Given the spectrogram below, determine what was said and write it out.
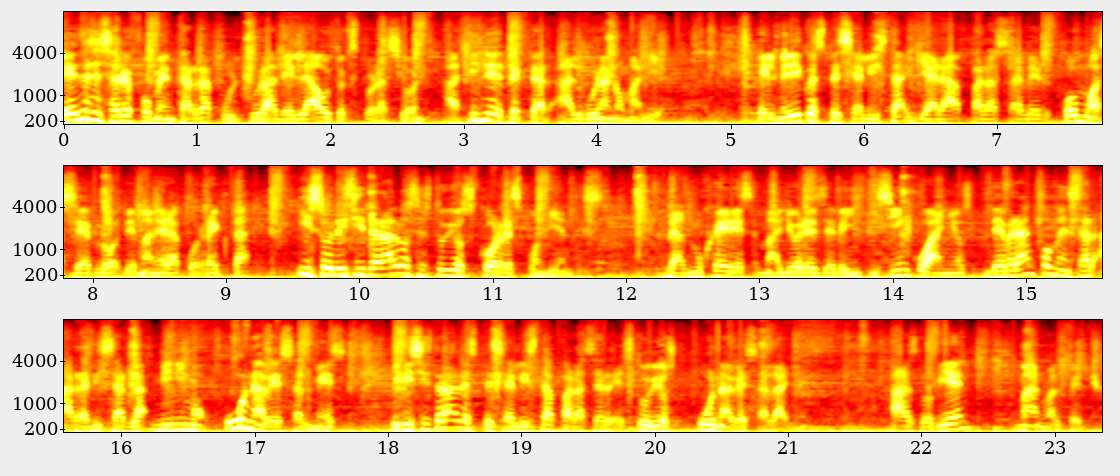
Es necesario fomentar la cultura de la autoexploración a fin de detectar alguna anomalía. El médico especialista guiará para saber cómo hacerlo de manera correcta y solicitará los estudios correspondientes. Las mujeres mayores de 25 años deberán comenzar a realizarla mínimo una vez al mes y visitar al especialista para hacer estudios una vez al año. Hazlo bien, mano al pecho.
